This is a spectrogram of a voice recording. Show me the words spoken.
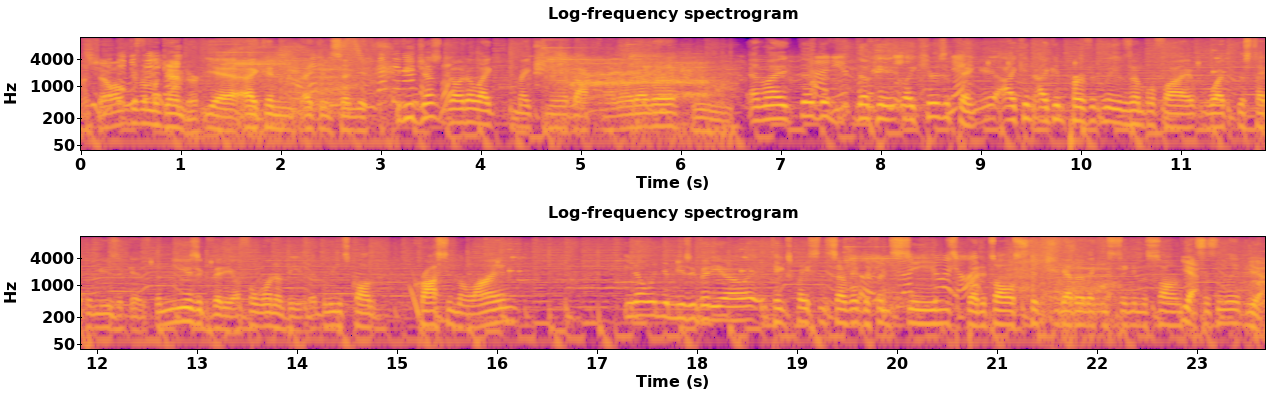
Actually, I'll give him a gander. Yeah, I can I can send you. If you just go to like MikeShinoda.com or whatever, hmm. and like the, the okay, like here's the thing, I can I can perfectly exemplify what this type of music is. The music video for one of these, I believe it's called "Crossing the Line." You know, in your music video it takes place in several different scenes, but it's all stitched together like he's singing the song Yeah. consistently. Yeah.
